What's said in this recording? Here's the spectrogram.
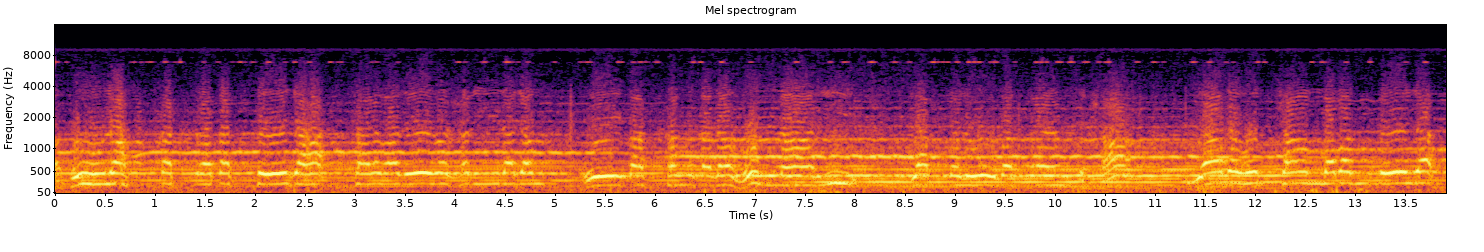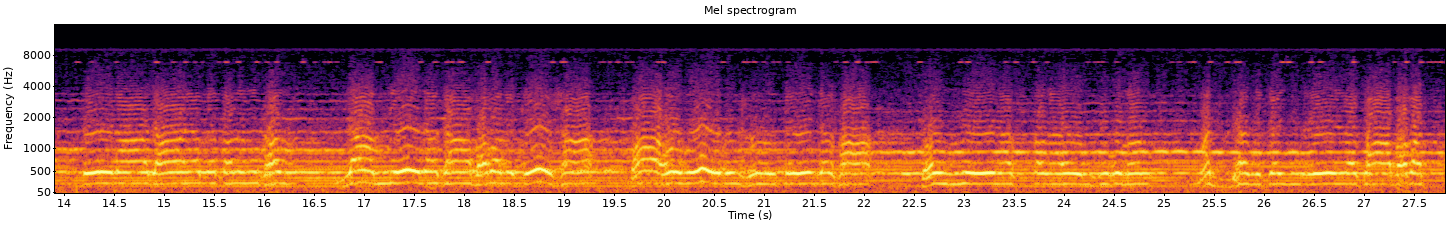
असूलः तत्र तत्तेजः सर्वदेव शरीरजम्। एकस्थम् तदहुन्नारी व्यक्तलोपत्रयम् शिक्षा भवन् भवन्तेज ते तन्मुखम् याम्येन चा भवन केशा बाहुवे तेजसा। सौम्येन स्तनौ विगुमौ मध्यमिचन्द्रेण चाभवत्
